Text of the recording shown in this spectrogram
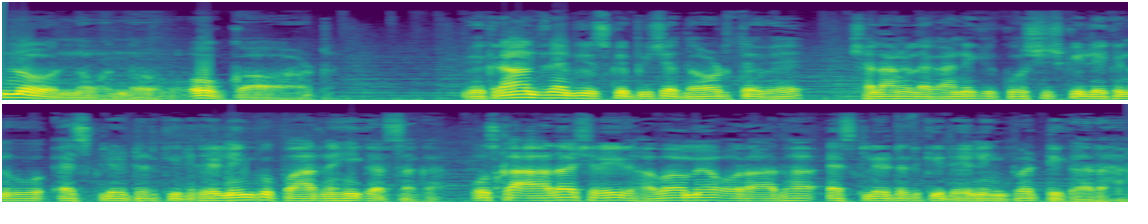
No no no, oh God. Vikrant ने भी उसके पीछे दौड़ते हुए छलांग लगाने की कोशिश की, लेकिन वो एस्केलेटर की रेलिंग को पार नहीं कर सका। उसका आधा शरीर हवा में और आधा एस्केलेटर की रेलिंग पर टिका रहा।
